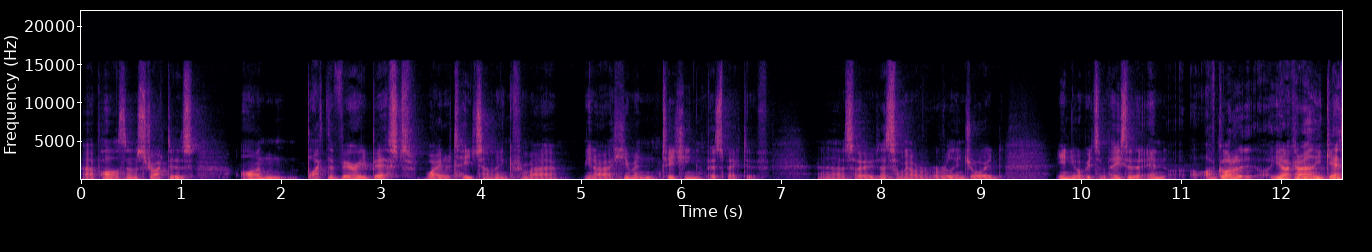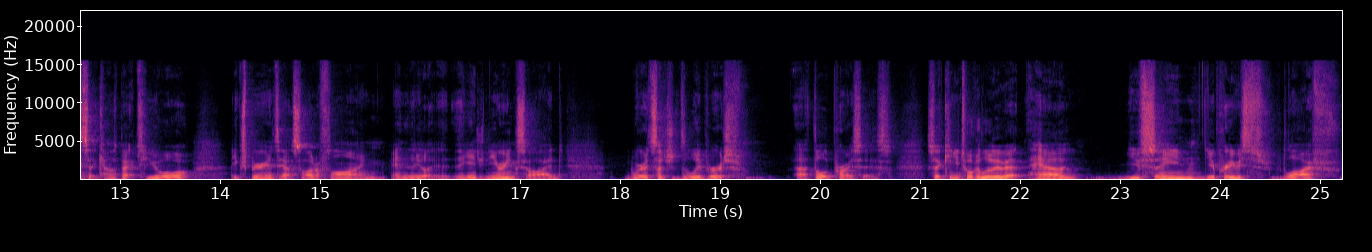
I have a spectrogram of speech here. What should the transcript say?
uh, pilots and instructors on like the very best way to teach something from a, you know, a human teaching perspective. Uh, so that's something I really enjoyed in your bits and pieces. And I've got it, you know, I can only guess it comes back to your experience outside of flying and the, the engineering side where it's such a deliberate uh, thought process. So, can you talk a little bit about how you've seen your previous life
